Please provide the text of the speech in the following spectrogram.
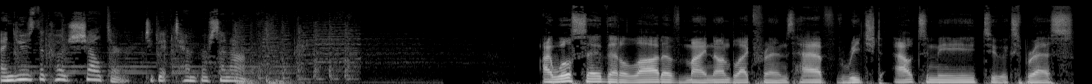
and use the code SHELTER to get 10% off. I will say that a lot of my non black friends have reached out to me to express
